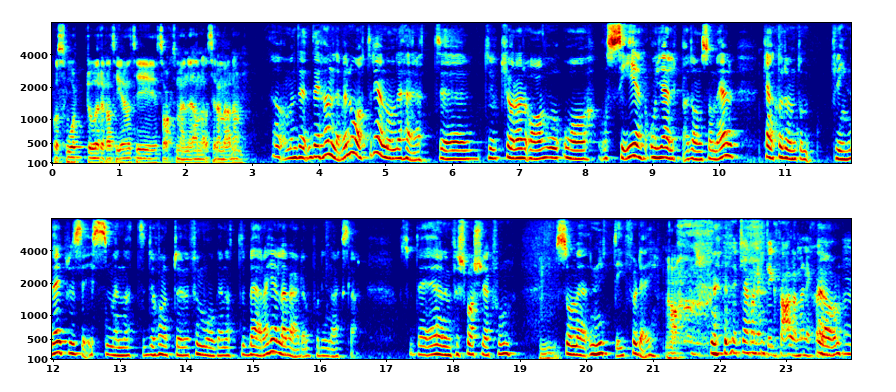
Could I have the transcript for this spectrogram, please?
Och svårt att relatera till saker som händer i andra sidan världen. Ja, men det, det handlar väl återigen om det här att eh, du klarar av att och, och se och hjälpa de som är kanske runt omkring dig precis, men att du har inte förmågan att bära hela världen på dina axlar. Så det är en försvarsreaktion som är nyttig för dig. Ja, Kanske nyttig för alla människor. Ja. Mm.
